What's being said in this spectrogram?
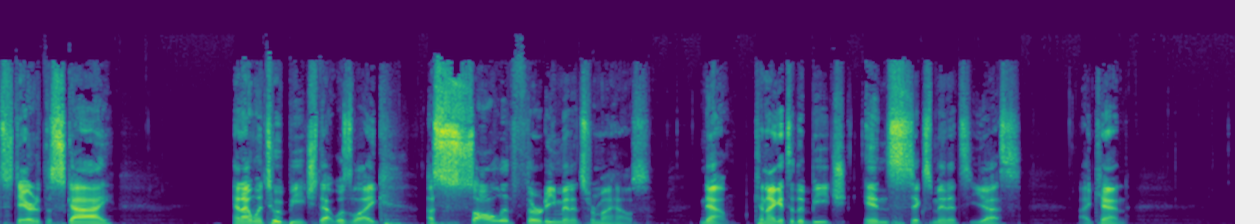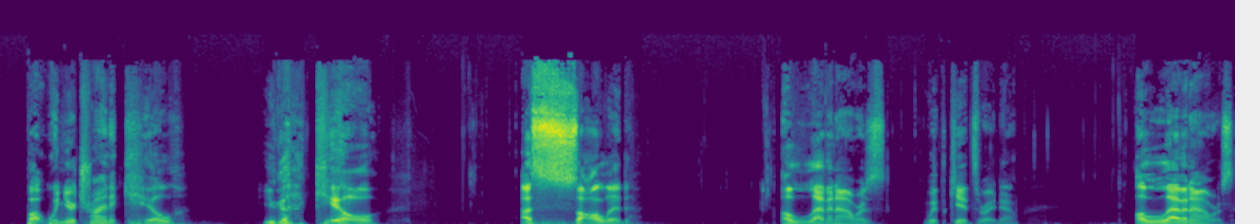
stared at the sky. And I went to a beach that was like a solid 30 minutes from my house. Now, can I get to the beach in six minutes? Yes, I can. But when you're trying to kill, you got to kill a solid 11 hours with kids right now. 11 hours.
